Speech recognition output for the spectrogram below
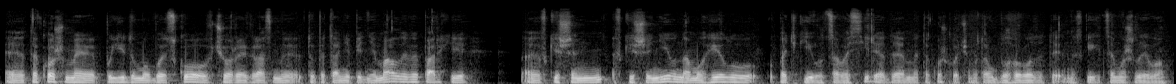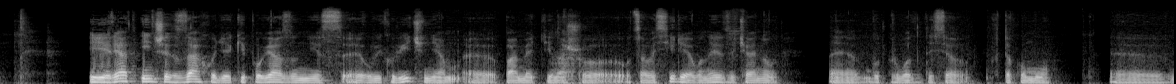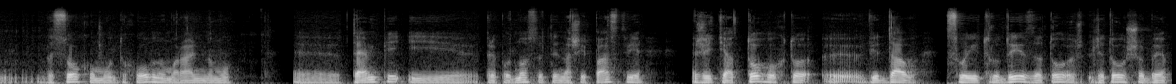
Е, Також ми поїдемо обов'язково. Вчора якраз ми то питання піднімали в епархії е, в, Кишин, в Кишинів на могилу батьків отця Василія, де ми також хочемо там облагородити, наскільки це можливо. І ряд інших заходів, які пов'язані з увіковіченням пам'яті нашого отця Василія, вони, звичайно, будуть проводитися в такому е, високому, духовному, моральному е, темпі і преподносити нашій пастві життя того, хто е, віддав свої труди для того, щоб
